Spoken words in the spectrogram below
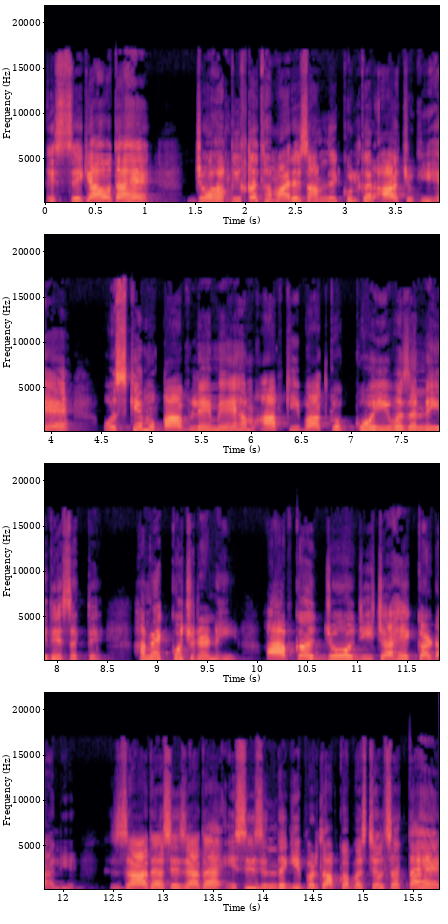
اس سے کیا ہوتا ہے؟ جو حقیقت ہمارے سامنے کھل کر آ چکی ہے، اس کے مقابلے میں ہم آپ کی بات کو کوئی وزن نہیں دے سکتے۔ ہمیں کچھ ڈر نہیں، آپ کا جو جی چاہے کر ڈالیے۔ زیادہ سے زیادہ اسی زندگی پر تو آپ کا بس چل سکتا ہے۔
